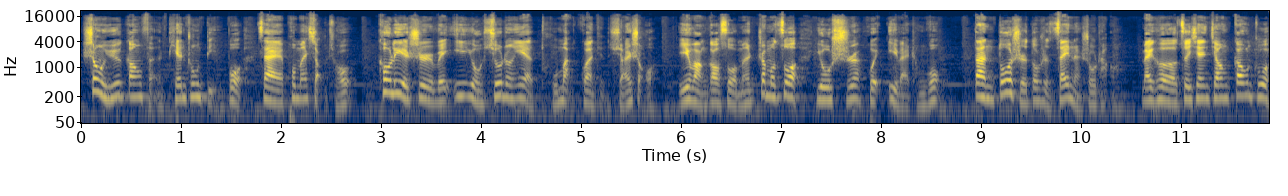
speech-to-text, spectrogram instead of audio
剩余钢粉填充底部，再铺满小球。寇利是唯一用修正液涂满罐体的选手，以往告诉我们这么做有时会意外成功。但多时都是灾难收场。麦克最先将钢珠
